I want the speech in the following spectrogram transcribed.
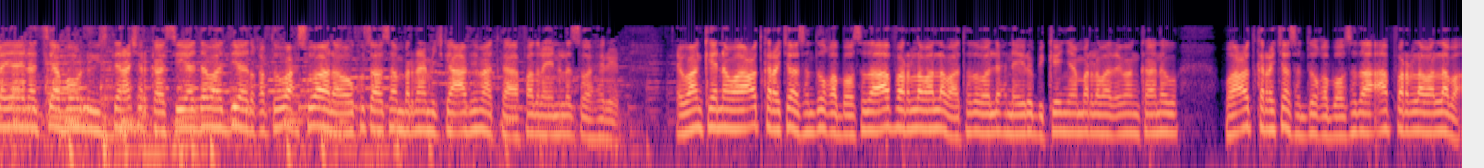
filayaa inaad si abba u dhegeysateen casharkaasi. Haddaba haddii aad qabto wax su'aala oo ku saabsan barnaamijka caafimaadka fadlan inala soo xiriir. Ciwaankeenna waa codka rajada sanduuqa boosada afar laba laba todoba lix nairobi kenya. Mar labaad ciwaanka waa codka rajada sanduuqa boosada afar laba laba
